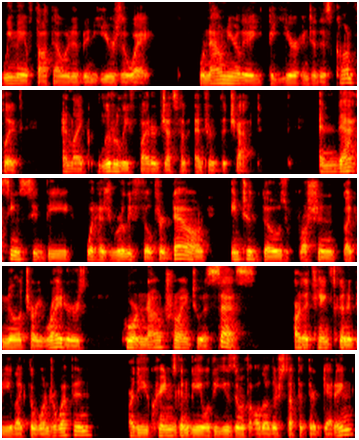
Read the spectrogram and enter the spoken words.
we may have thought that would have been years away. We're now nearly a, a year into this conflict, and like literally fighter jets have entered the chat. And that seems to be what has really filtered down into those Russian like military writers who are now trying to assess are the tanks going to be like the wonder weapon? Are the Ukrainians going to be able to use them with all the other stuff that they're getting?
